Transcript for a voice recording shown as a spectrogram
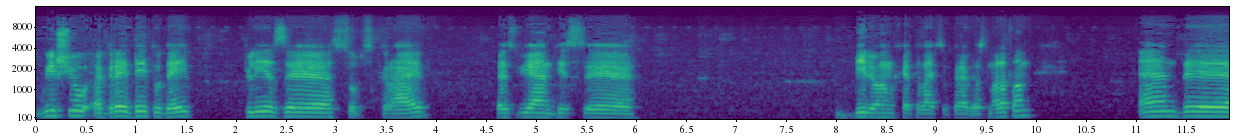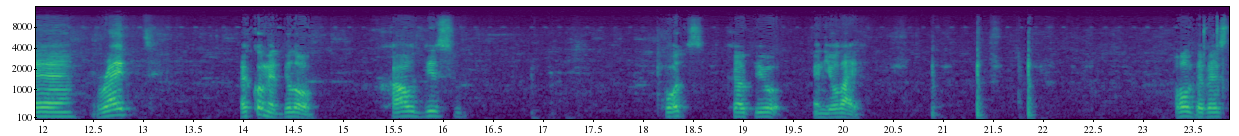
wish you a great day today please uh, subscribe as we in this uh, billion happy life subscribers marathon and uh, write a comment below how these quotes help you in your life. All the best.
